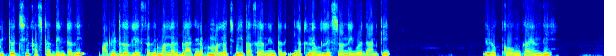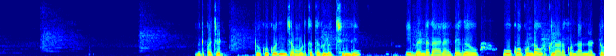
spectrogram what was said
పిట్టు వచ్చి ఫస్ట్ అది తింటది. ఆ రెడ్ వదిలేస్తుంది. మళ్ళీ అది బ్లాక్ అయినప్పుడు మళ్ళీ వచ్చి మిగతా సగం తింటది. అట్లనే వదిలేస్తున్నాను నేను కూడా దానికి. ఇడొక్క వంకాయ ఉంది. మిరప చెట్టుకు కొంచెం ముడత తెగులు వచ్చింది ఈ బెండకాయలు అయితే ఊకోకుండా ఉరుకులాడకుండా అన్నట్టు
